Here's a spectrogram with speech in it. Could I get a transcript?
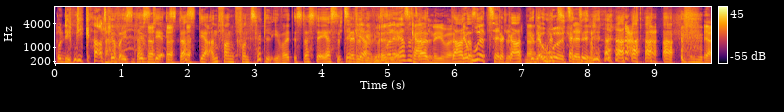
und ihm die Karte aber ist das, der, ist das der Anfang von Zettel, Ewald? Ist das der erste denke, Zettel ja. gewesen? Das war der erste Karten, Zettel. Ewald. Da hat Der das- Urzettel. Der, Karten, Ja, der, der Urzettel. Ja,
